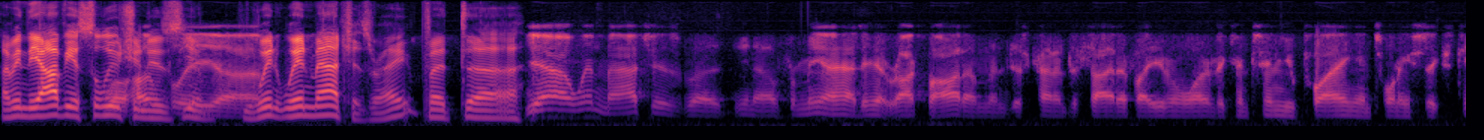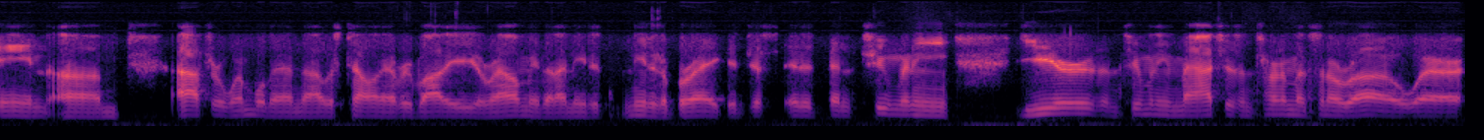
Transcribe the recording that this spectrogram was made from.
I mean, the obvious solution well, is you know, uh, win win matches, right? But uh, yeah, win matches. But you know, for me, I had to hit rock bottom and just kind of decide if I even wanted to continue playing in 2016. Um, after Wimbledon, I was telling everybody around me that I needed needed a break. It just it had been too many years and too many matches and tournaments in a row where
